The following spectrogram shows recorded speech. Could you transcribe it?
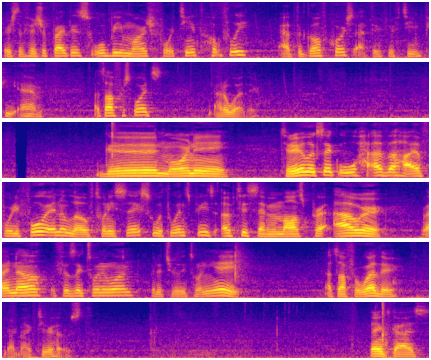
First official practice will be March 14th, hopefully, at the golf course at 3.15 p.m. That's all for sports, not a weather. Good morning. Today looks like we'll have a high of 44 and a low of 26 with wind speeds up to 7 miles per hour. Right now, it feels like 21, but it's really 28. That's all for weather. Now back to your host. Thanks, guys.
